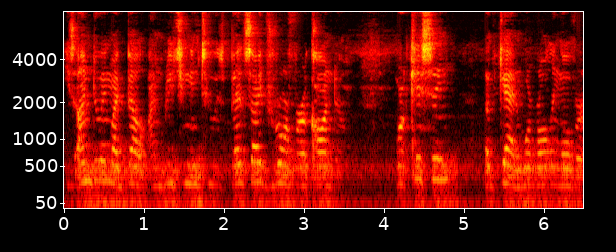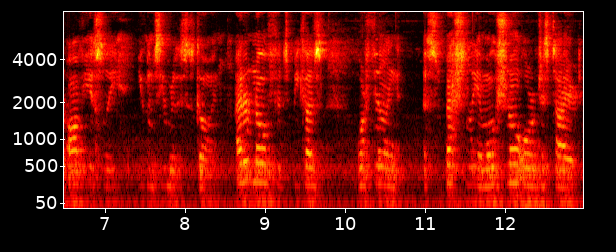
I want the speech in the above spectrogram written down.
He's undoing my belt. I'm reaching into his bedside drawer for a condom. We're kissing. Again, we're rolling over. Obviously, you can see where this is going. I don't know if it's because we're feeling especially emotional or just tired.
